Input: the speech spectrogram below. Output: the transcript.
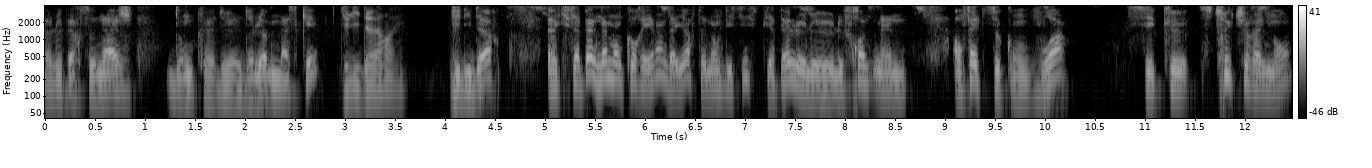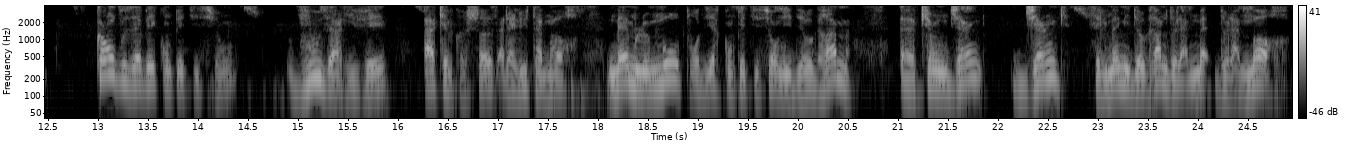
euh, le personnage donc euh, de, de l'homme masqué. Du leader, oui. Du leader, qui s'appelle, même en coréen d'ailleurs, c'est un anglicisme qui s'appelle le, le frontman. En fait, ce qu'on voit, c'est que structurellement, quand vous avez compétition, vous arrivez à quelque chose, à la lutte à mort. Même le mot pour dire compétition en idéogramme, euh, Kyongjang, Jang, c'est le même idéogramme de la, de la mort.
